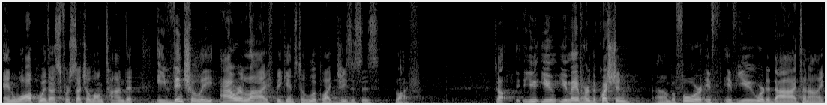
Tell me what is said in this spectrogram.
and walk with us for such a long time that eventually our life begins to look like Jesus' life. So you, you, you may have heard the question um, before if, if you were to die tonight,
